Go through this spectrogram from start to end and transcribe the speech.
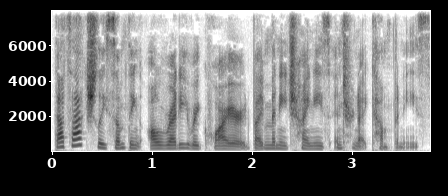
That's actually something already required by many Chinese internet companies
